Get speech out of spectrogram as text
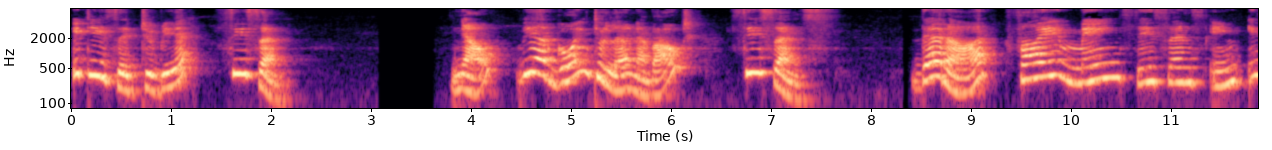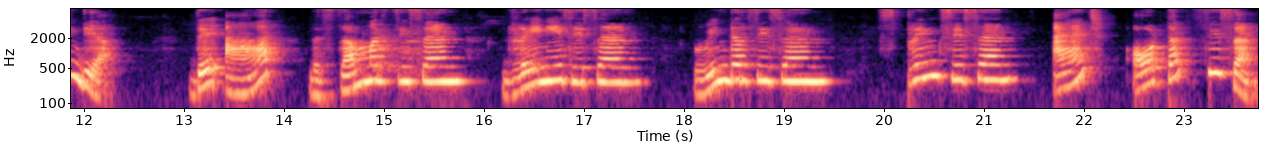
it is said to be a season. Now we are going to learn about seasons. There are five main seasons in India. They are the summer season, rainy season, winter season, spring season and autumn season.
